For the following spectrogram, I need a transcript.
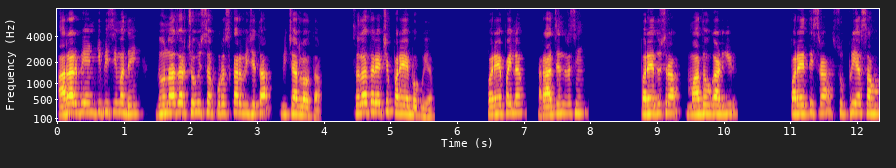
R R B N T P C मध्ये दोन हजार चोवीसचा पुरस्कार विजेता विचारला होता. चला तर याचे पर्याय बघूया. पर्याय पहिला राजेंद्र सिंग. पर्याय दुसरा माधव गाडगीळ. पर्याय तिसरा सुप्रिया साहू.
